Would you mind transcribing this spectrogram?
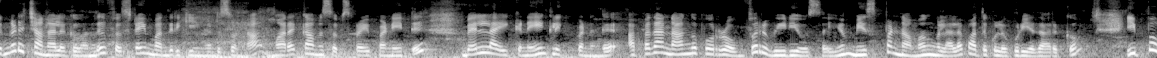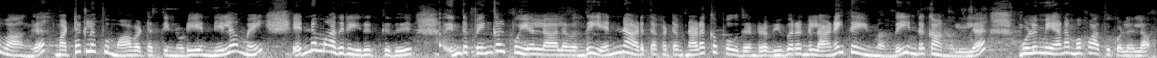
எங்களோட சேனலுக்கு வந்து ஃபஸ்ட் டைம் வந்திருக்கீங்கன்னு சொன்னால் மறக்காமல் சப்ஸ்கிரைப் பண்ணிவிட்டு பெல் ஐக்கனையும் கிளிக் பண்ணுங்கள் அப்போ தான் நாங்கள் போடுற ஒவ்வொரு வீடியோஸையும் மிஸ் பண்ணாமல் உங்களால் பார்த்துக்கொள்ளக்கூடியதாக இருக்கும். இப்போ வாங்க மட்டக்களப்பு மாவட்டத்தினுடைய நிலைமை என்ன மாதிரி இருக்குது? இந்த பெங்கல் புயலால் வந்து என்ன அடுத்த கட்டம் நடக்க போகுதுன்ற விவரங்கள் அனைத்தையும் வந்து இந்த காணொளியில் முழுமையாக நம்ம பார்த்துக்கொள்ளலாம்.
